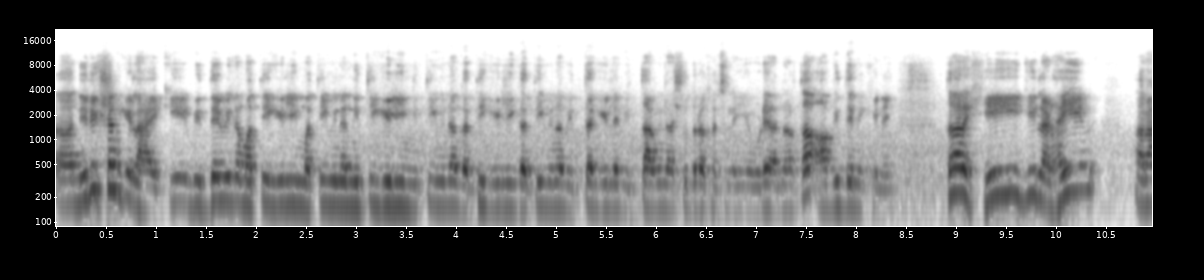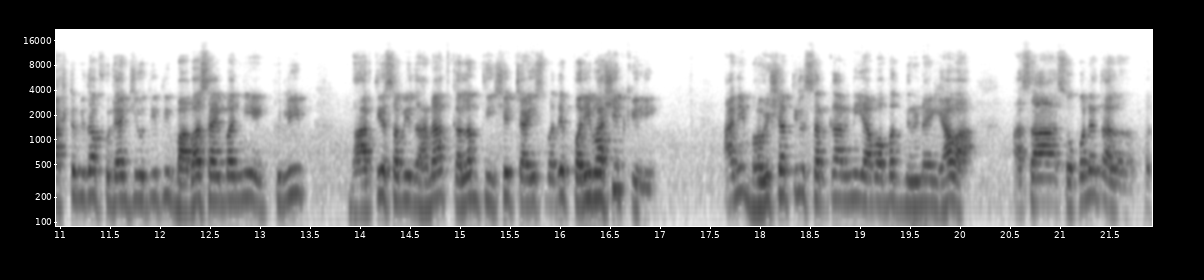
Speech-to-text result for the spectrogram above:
निरीक्षण केलं आहे की विद्येविना मती गेली मतीविना नीती गेली नीतीविना गती गेली गतीविना वित्त गेले वित्ताविना शूद्र खचले एवढे अनर्थ अविद्येने केले. तर ही जी लढाई राष्ट्रपिता फुल्यांची होती ती बाबासाहेबांनी ऍक्च्युली भारतीय संविधानात कलम तीनशे चाळीसमध्ये परिभाषित केली. आणि भविष्यातील सरकारने याबाबत निर्णय घ्यावा असा सोपवण्यात आलं. पण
